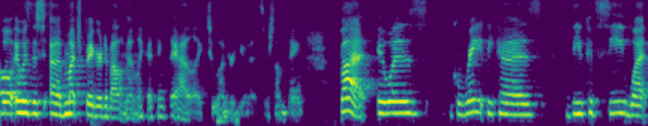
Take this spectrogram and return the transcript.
So it was this uh, much bigger development. Like I think they had like 200 units or something. But it was great because you could see what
